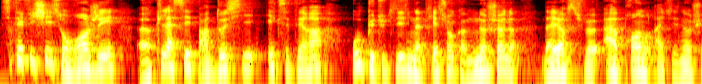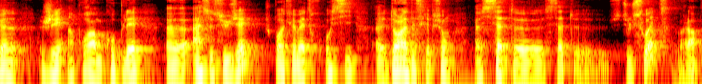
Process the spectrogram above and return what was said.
si tes fichiers sont rangés, euh, classés par dossier, etc., ou que tu utilises une application comme Notion, d'ailleurs si tu veux apprendre à utiliser Notion, j'ai un programme complet euh, à ce sujet. Je pourrais te le mettre aussi dans la description si tu le souhaites, voilà,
